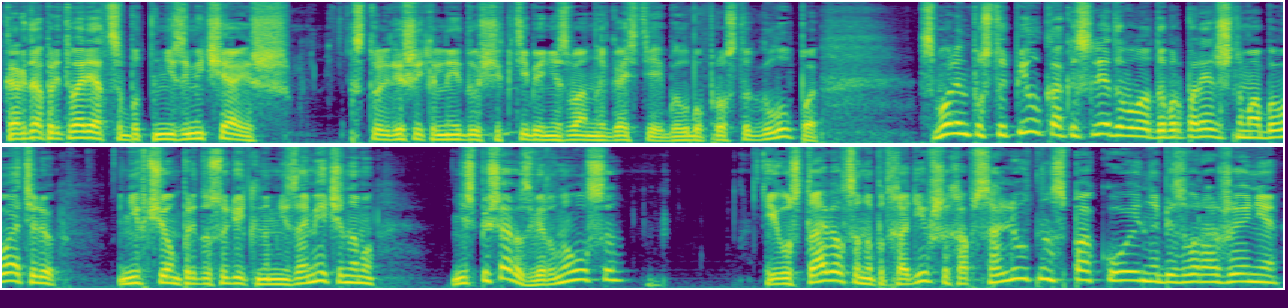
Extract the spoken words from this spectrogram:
Когда притворяться, будто не замечаешь столь решительно идущих к тебе незваных гостей, было бы просто глупо, Смолин поступил, как и следовало добропорядочному обывателю, ни в чем предосудительном незамеченному, не спеша развернулся и уставился на подходивших абсолютно спокойно, без выражения,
